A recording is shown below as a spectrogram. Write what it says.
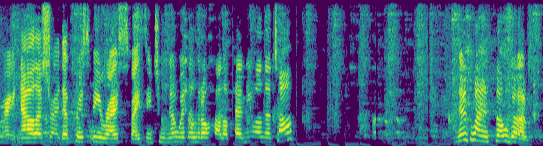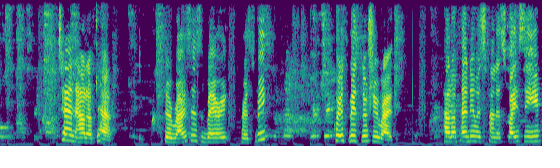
Right now let's try the crispy rice spicy tuna with a little jalapeno on the top. This one is so good. 10 out of 10. The rice is very crispy. Crispy sushi rice. Jalapeno is kind of spicy.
